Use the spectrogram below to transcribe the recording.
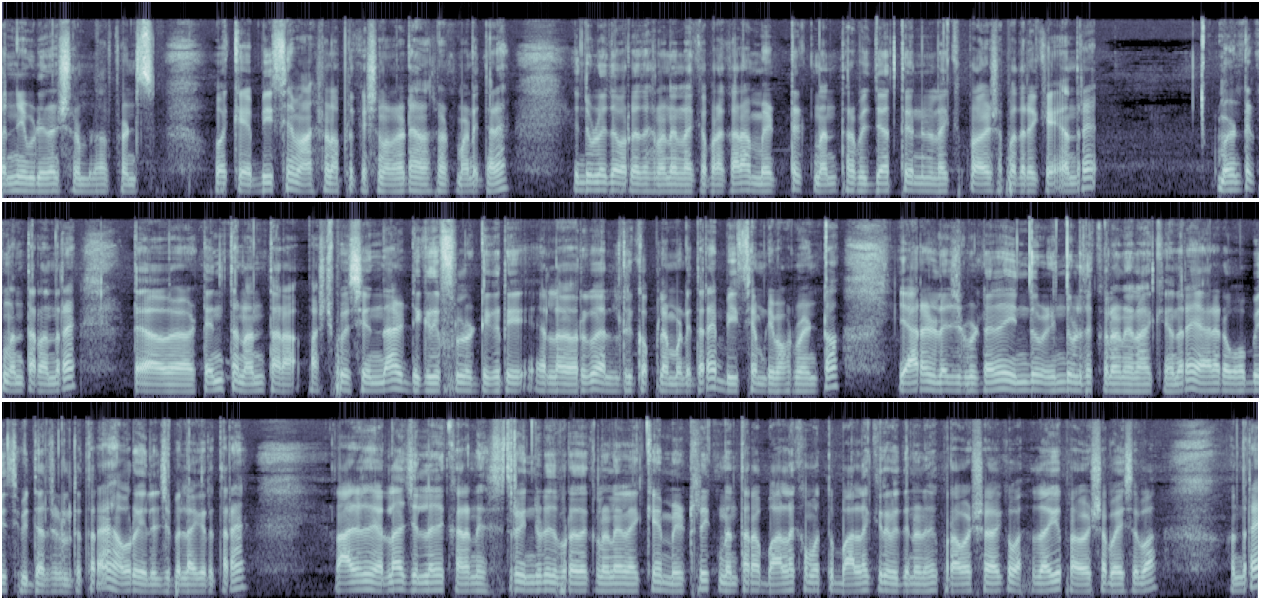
ಬನ್ನಿ ವಿಡಿಯೋನ ಶುರು ಮಾಡೋಣ friends okay B C M action application already announcement ಮಾಡಿದ್ದಾರೆ. ಹಿಂದುಳಿದ ವರ್ಗದ ಕನ್ನಡ ಇಲಾಖೆ ಪ್ರಕಾರ ಮೆಟ್ರಿಕ್ ನಂತರ ವಿದ್ಯಾರ್ಥಿ ಇಲಾಖೆ ಪ್ರವೇಶ ಪತ್ರಿಕೆ ಅಂದರೆ ಮೆಟ್ರಿಕ್ ನಂತರ ಅಂದರೆ ಟೆಂತ್ ನಂತರ ಫಸ್ಟ್ ಪಿ ಯು ಸಿಯಿಂದ ಡಿಗ್ರಿ ಫುಲ್ ಡಿಗ್ರಿ ಎಲ್ಲವರೆಗೂ ಎಲ್ಲರಿಗೂ ಅಪ್ಲೈ ಮಾಡಿದ್ದಾರೆ. ಬಿ ಸಿ ಎಂ ಡಿಪಾರ್ಟ್ಮೆಂಟು ಯಾರು ಎಲಿಜಿಬಿಲಿಟಿ ಅಂದರೆ ಹಿಂದು, ಹಿಂದುಳಿದ ಕಲ್ಯಾಣ ಇಲಾಖೆ ಅಂದರೆ ಯಾರ್ಯಾರು ಒ ಬಿ ಸಿ ವಿದ್ಯಾರ್ಥಿಗಳಿರ್ತಾರೆ ಅವರು ಎಲಿಜಿಬಲ್ ಆಗಿರ್ತಾರೆ. ರಾಜ್ಯದ ಎಲ್ಲ ಜಿಲ್ಲೆಯಲ್ಲಿ ಕಾರ್ಯನಿರ್ವಹಿಸಿದ್ರು ಹಿಂದುಳಿದ ಬರೆದ ಕಲ್ಯಾಣ ಇಲಾಖೆ ಮೆಟ್ರಿಕ್ ನಂತರ ಬಾಲಕ ಮತ್ತು ಬಾಲಕಿಯರ ವಿದ್ಯಾಲಯಕ್ಕೆ ಪ್ರವೇಶವಾಗಿ ಹೊಸದಾಗಿ ಪ್ರವೇಶ ಬಯಸುವ, ಅಂದರೆ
